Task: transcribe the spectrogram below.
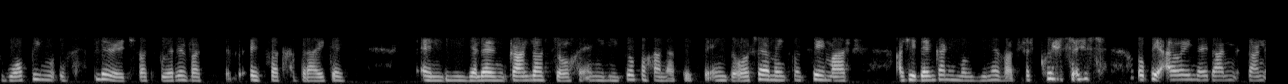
swapping of splurge wat woorde wat is wat gebruik is in die hele Nkandla saak en in die propaganda tekste en daar sou mense kon sê maar as jy dink aan die miljoene wat verkoop is op die ou einde dan dan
